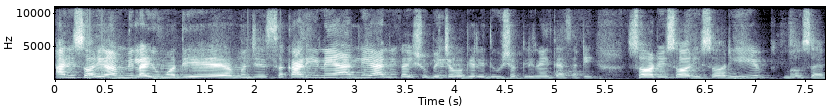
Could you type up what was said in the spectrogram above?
आणि सॉरी हा मी लाईव्हमध्ये म्हणजे सकाळी नाही आली आणि काही शुभेच्छा वगैरे देऊ शकली नाही त्यासाठी. Sorry sorry sorry Bhausaheb.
